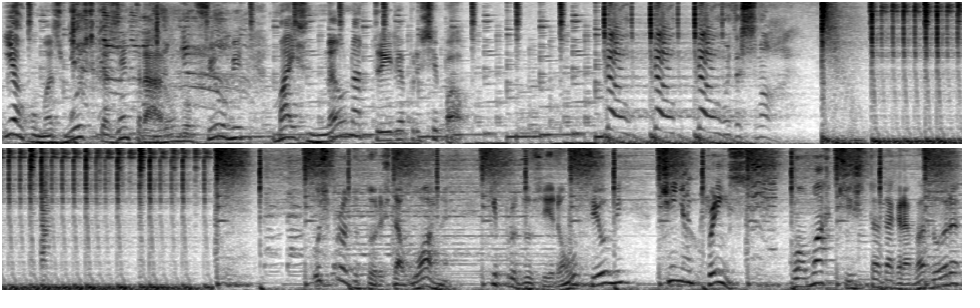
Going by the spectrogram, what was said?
e algumas músicas entraram no filme, mas não na trilha principal. Go, go, go with a smile. Os produtores da Warner, que produziram o filme, tinham Prince como artista da gravadora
